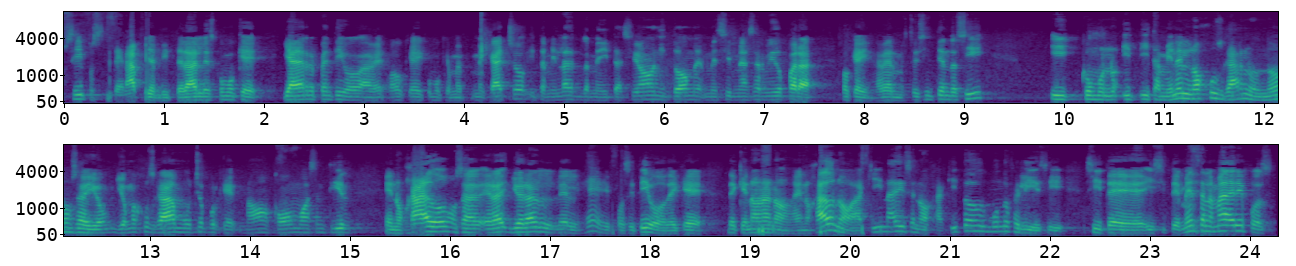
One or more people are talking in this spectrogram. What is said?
sí, pues terapia, literal, es como que ya de repente digo, a ver, ok, como que me, me cacho y también la, meditación y todo me, me, me, ha servido para, ok, a ver, me estoy sintiendo así y como no, y, y, también el no juzgarnos, ¿no? O sea, yo, yo me juzgaba mucho porque, no, ¿cómo me voy a sentir? Enojado, o sea, era, yo era el, positivo, de que, de que no, no, no, enojado no, aquí nadie se enoja, aquí todo el mundo feliz, y si te, y si te la madre, pues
